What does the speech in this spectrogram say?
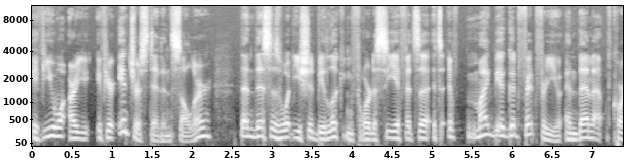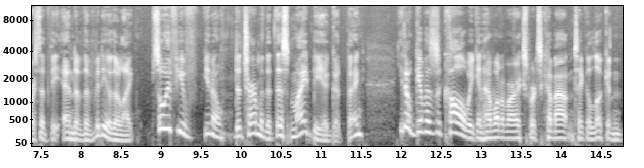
if you want are you if you're interested in solar then this is what you should be looking for to see if it's a it's if it might be a good fit for you. And then of course at the end of the video they're like so if you've you know determined that this might be a good thing you know, give us a call. We can have one of our experts come out and take a look and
